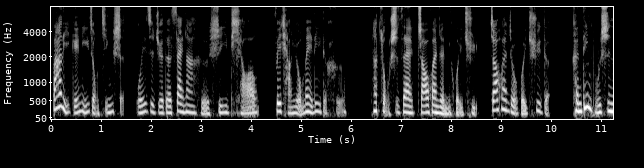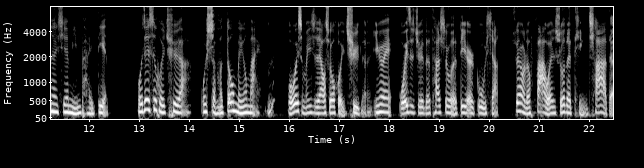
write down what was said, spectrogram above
巴黎给你一种精神，我一直觉得塞纳河是一条非常有魅力的河。它总是在召唤着你回去，召唤着我回去的，肯定不是那些名牌店。我这次回去啊，我什么都没有买。嗯，我为什么一直要说回去呢？因为我一直觉得它是我的第二故乡。虽然我的法文说的挺差的，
